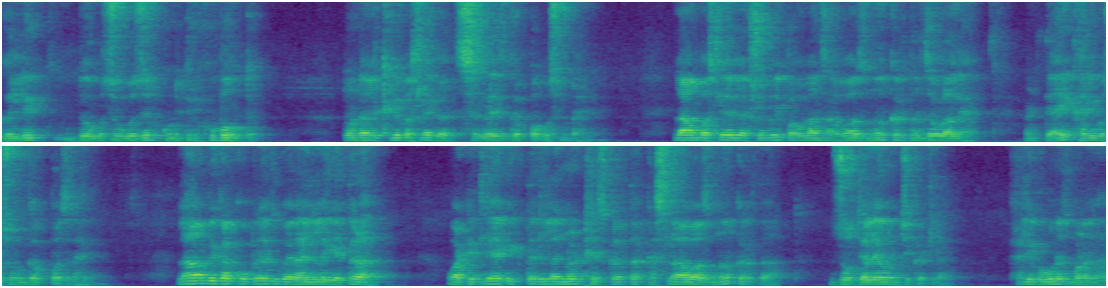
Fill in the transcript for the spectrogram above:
गल्लीत दोघं चौघंजण कोणीतरी हुबं होतं. तोंडाला खिळ बसल्यागत सगळेच गप्पा बसून राहिले. लांब असलेल्या लक्ष्मीबाई पावलांचा आवाज न करता जवळ आल्या आणि त्याही खाली बसून गप्पच राहिल्या. लांब एका कोपऱ्यात उभ्या राहिलेला येतळा वाटेतल्या एकतरीला न ठेसकळता कसला आवाज न करता जोत्याला येऊन चिकटला. खाली बघूनच म्हणाला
